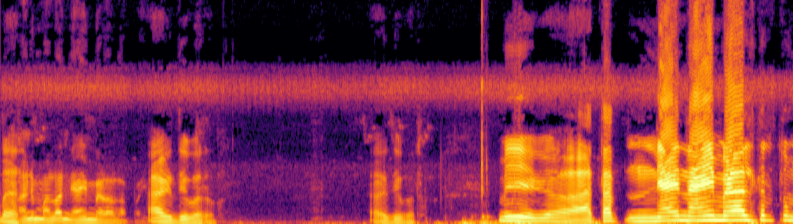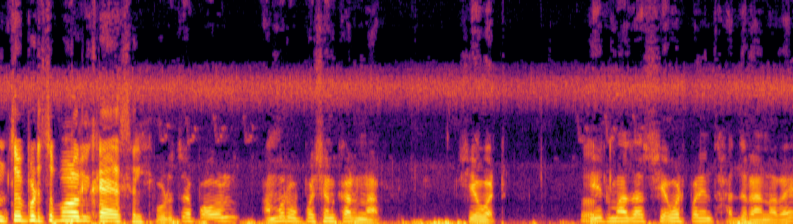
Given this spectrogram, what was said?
बर. आणि मला न्याय मिळाला पाहिजे. अगदी बरोबर. अगदी बरोबर. मी आता न्याय नाही मिळाला तर तुमचं पुढचं पाऊल काय असेल? पुढचं पाऊल अमर उपोषण करणार शेवट. हेच माझा शेवटपर्यंत हात राहणार आहे.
